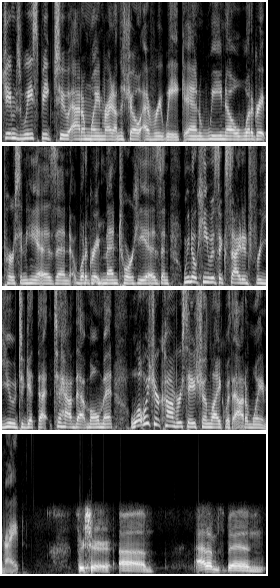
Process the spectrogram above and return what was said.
James, we speak to Adam Wainwright on the show every week, and we know what a great person he is and what a great mentor he is. And we know he was excited for you to get that, to have that moment. What was your conversation like with Adam Wainwright? For sure. Um, Adam's been,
